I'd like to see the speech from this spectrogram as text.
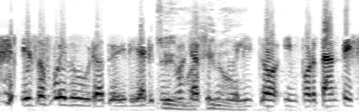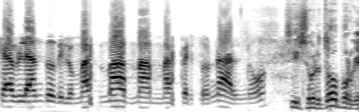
eso fue duro, te diría que Sí, tuvimos que hacer un duelito importante ya hablando de lo más, más, más, más personal, ¿no? Sí, sobre todo porque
